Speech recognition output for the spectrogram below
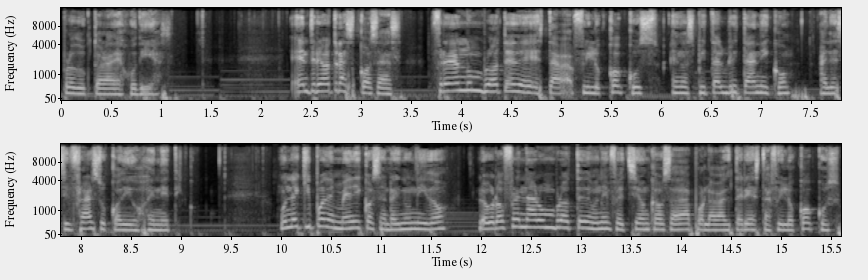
productora de judías. Entre otras cosas, frenan un brote de Staphylococcus en hospital británico al descifrar su código genético. Un equipo de médicos en Reino Unido logró frenar un brote de una infección causada por la bacteria Staphylococcus,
